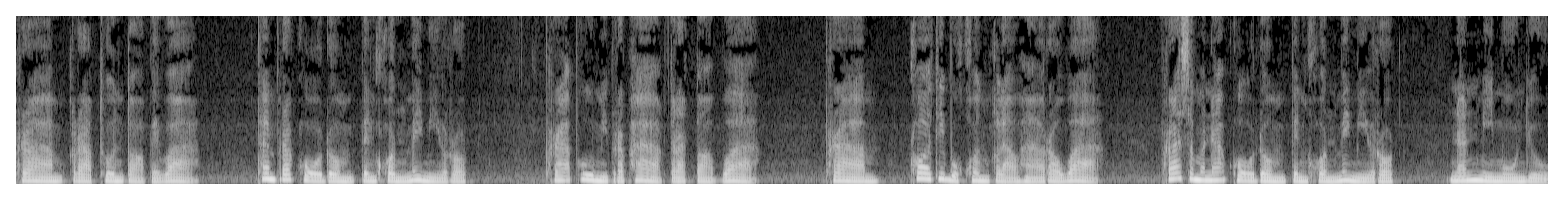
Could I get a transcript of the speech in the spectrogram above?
พราหมณ์กราบทูลต่อไปว่า ท่านพระโคดมเป็นคนไม่มีรถ พระผู้มีพระภาคตรัสตอบว่า พราหมณ์ ข้อที่บุคคลกล่าวหาเราว่า พระสมณะโคดมเป็นคนไม่มีรถ นั้นมีมูลอยู่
